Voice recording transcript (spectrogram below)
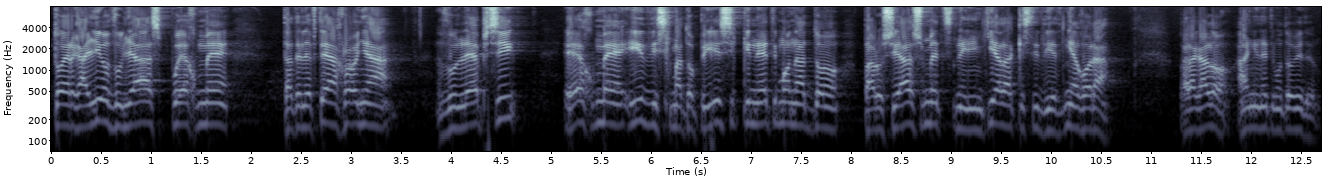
το εργαλείο δουλειάς που έχουμε τα τελευταία χρόνια δουλέψει. Έχουμε ήδη σχηματοποιήσει και είναι έτοιμο να το παρουσιάσουμε στην ελληνική αλλά και στη διεθνή αγορά. Παρακαλώ, αν είναι έτοιμο το βίντεο.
